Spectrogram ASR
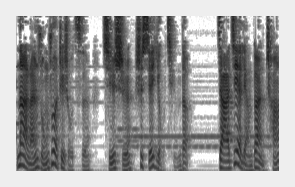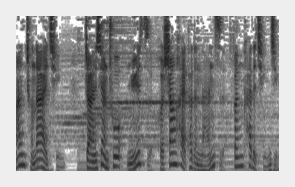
纳兰容若这首词其实是写友情的，假借两段长安城的爱情，展现出女子和伤害她的男子分开的情景。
